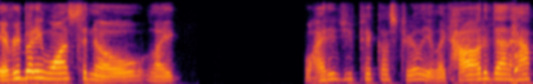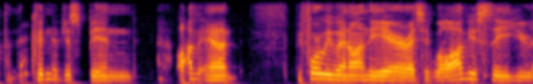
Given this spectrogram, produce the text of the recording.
Everybody wants to know, like, why did you pick Australia? Like, how did that happen? It couldn't have just been. And before we went on the air, I said, well, obviously you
